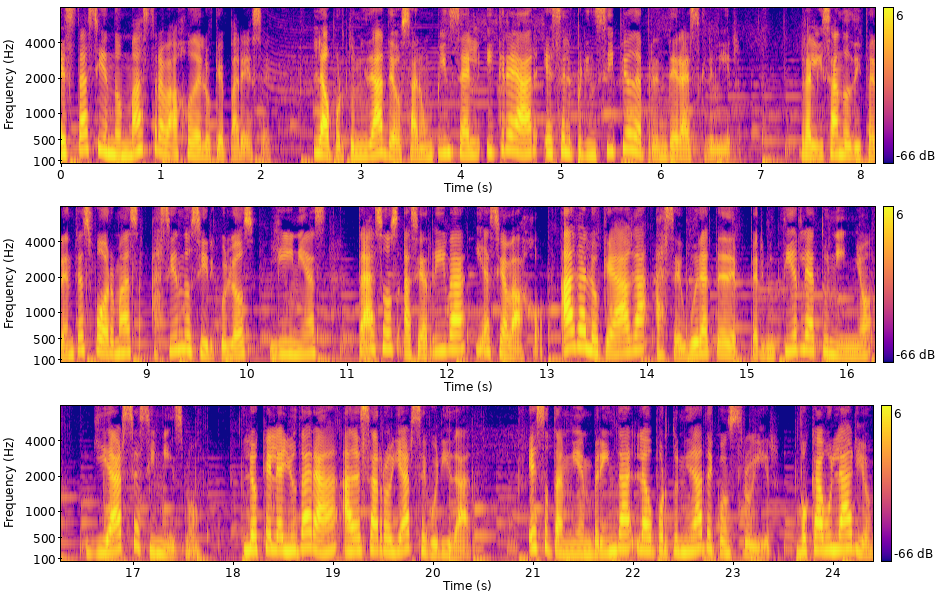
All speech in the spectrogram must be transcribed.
está haciendo más trabajo de lo que parece. La oportunidad de usar un pincel y crear es el principio de aprender a escribir. Realizando diferentes formas, haciendo círculos, líneas, trazos hacia arriba y hacia abajo. Haga lo que haga, asegúrate de permitirle a tu niño guiarse a sí mismo, lo que le ayudará a desarrollar seguridad. Eso también brinda la oportunidad de construir vocabulario,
